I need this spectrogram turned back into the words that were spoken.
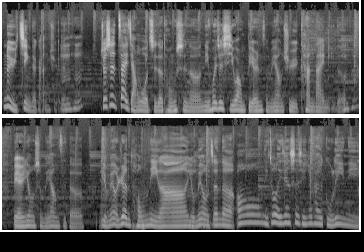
滤镜的感觉，嗯哼，就是在讲我值的同时呢，你会是希望别人怎么样去看待你的，嗯、别人用什么样子的，有没有认同你啦，嗯、有没有真的哦，你做了一件事情就开始鼓励你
